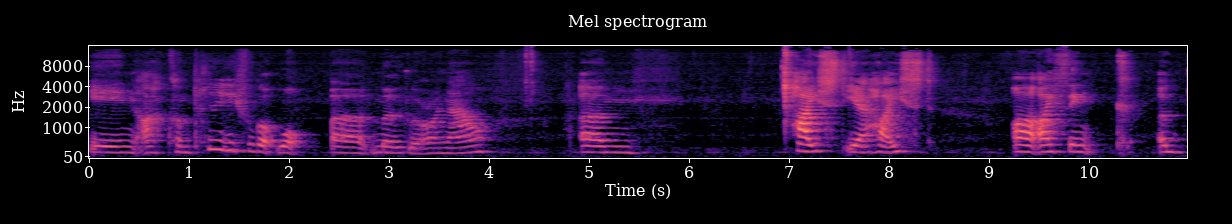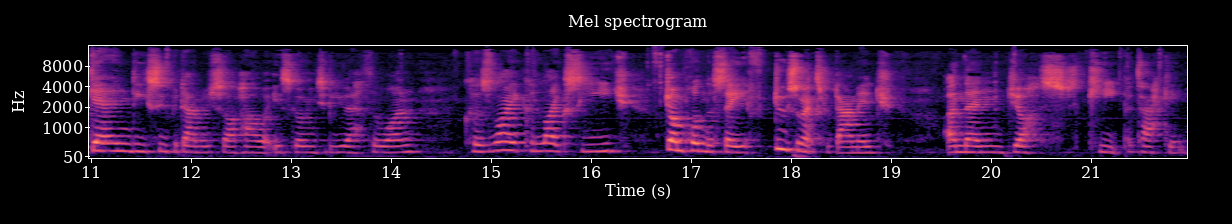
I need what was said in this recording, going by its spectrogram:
in I completely forgot what uh, mode we're on now. Um, heist, yeah, heist. Uh, I think again the super damage star power is going to be better one because like like siege, jump on the safe, do some extra damage, and then just keep attacking.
